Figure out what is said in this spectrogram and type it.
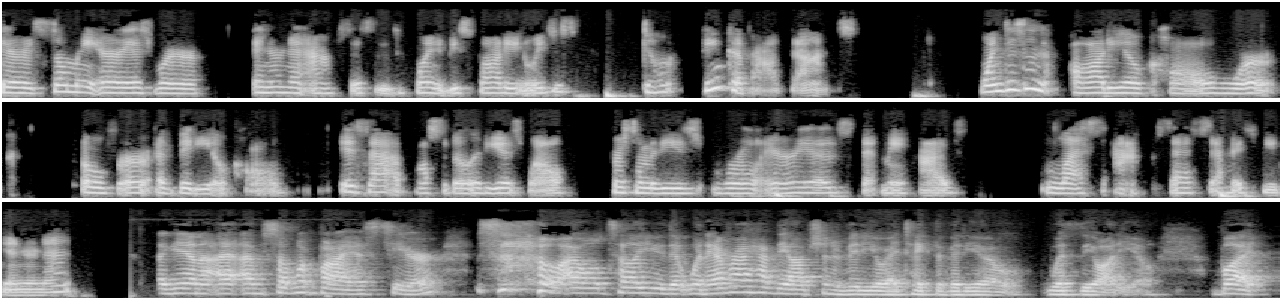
there are so many areas where internet access is going to be spotty, and we just don't think about that. When does an audio call work over a video call? Is that a possibility as well for some of these rural areas that may have less access to high speed internet? Again, I, am somewhat biased here. So I will tell you that whenever I have the option of video, I take the video with the audio. But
